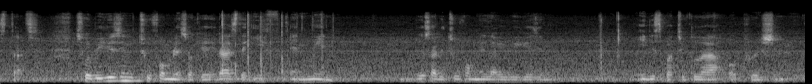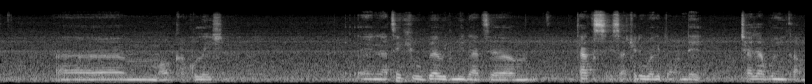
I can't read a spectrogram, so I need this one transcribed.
start. So we'll be using two formulas, okay, that's the if and mean. Those are the two formulas that we'll be using in this particular operation um, or calculation. And I think you'll bear with me that um, tax is actually worked on the chargeable income.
